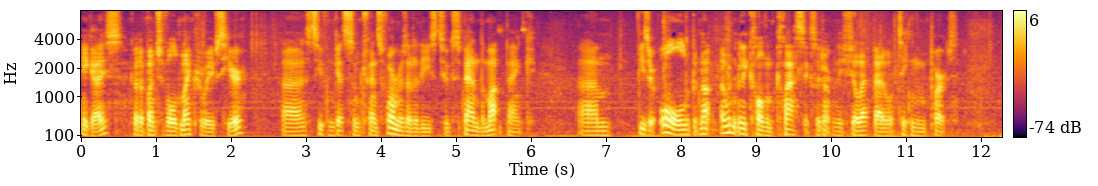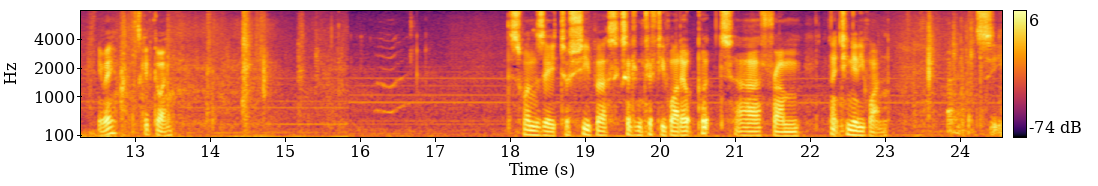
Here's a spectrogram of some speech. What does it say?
Hey guys, got a bunch of old microwaves here. Uh, see if we can get some transformers out of these to expand the MOT bank. Um, these are old, but not I wouldn't really call them classic, so I don't really feel that bad about taking them apart. Anyway, let's get going. This one's a Toshiba 650 watt output uh, from 1981. Let's see.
